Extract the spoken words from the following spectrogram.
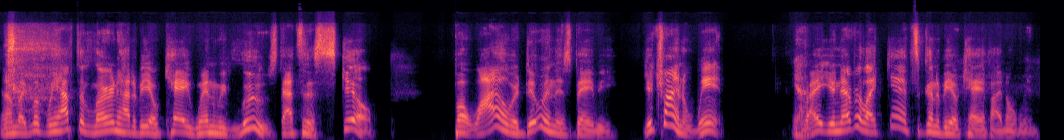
And I'm like, look, we have to learn how to be okay when we lose. That's a skill. But while we're doing this, baby, you're trying to win. Yeah. Right. You're never like, yeah, it's going to be okay if I don't win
